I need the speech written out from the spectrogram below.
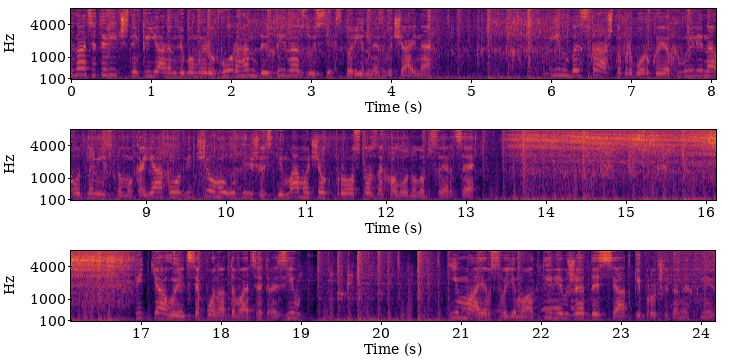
Одинадцятирічний киянин Любомир Горган дитина з усіх сторін незвичайна. Він безстрашно приборкує хвилі на одномісному каяку, від чого у більшості мамочок просто захолонуло б серце. Підтягується понад 20 разів і має в своєму активі вже десятки прочитаних книг.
